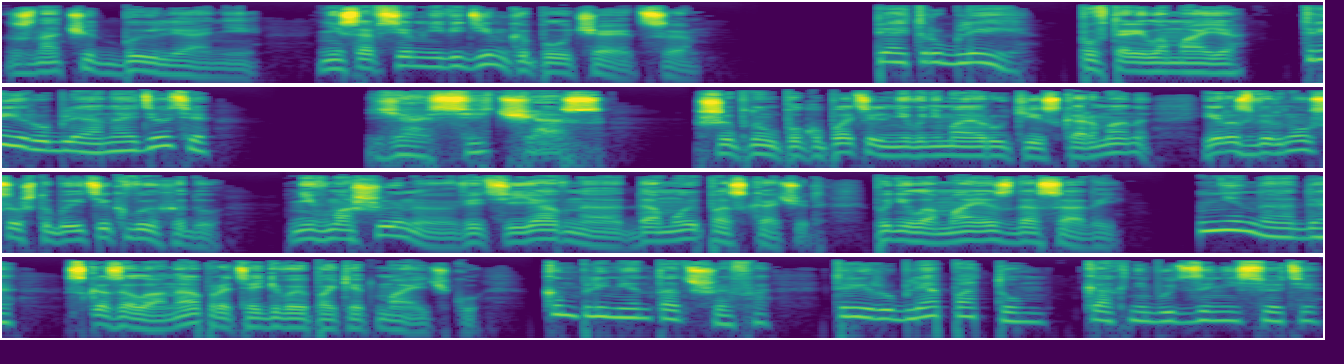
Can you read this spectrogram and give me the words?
Значит, были они. Не совсем невидимка получается. «Пять рублей», — повторила Майя. «Три рубля найдете?» «Я сейчас», — шепнул покупатель, не вынимая руки из кармана, и развернулся, чтобы идти к выходу. Не в машину, ведь явно домой поскачут, поняла Майя с досадой. «Не надо», — сказала она, протягивая пакет маечку. «Комплимент от шефа. Три рубля потом как-нибудь занесете».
